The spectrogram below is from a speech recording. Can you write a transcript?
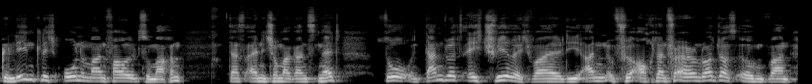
gelegentlich ohne mal einen Foul zu machen. Das ist eigentlich schon mal ganz nett. So, und dann wird's echt schwierig, weil die an, für auch dann für Aaron Rodgers irgendwann,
